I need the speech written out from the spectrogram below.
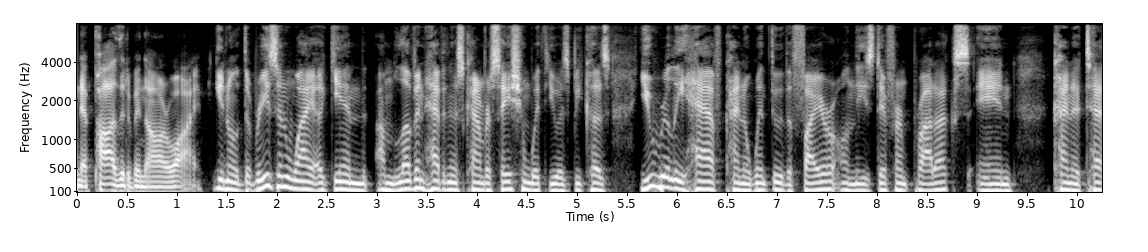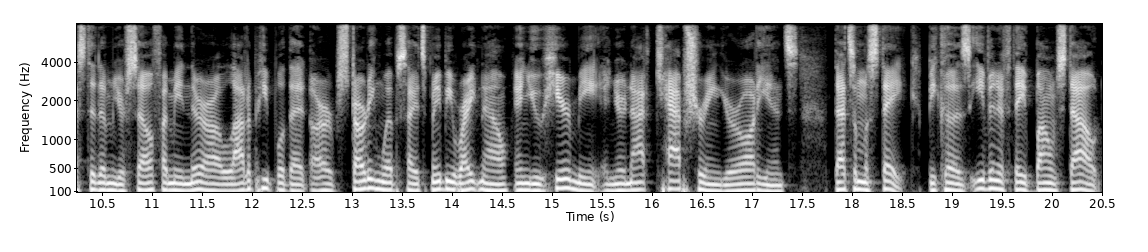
net positive in ROI. You know, the reason why again I'm loving having this conversation with you is because you really have kind of went through the fire on these different products and kind of tested them yourself. I mean, there are a lot of people that are starting websites maybe right now and you hear me and you're not capturing your audience. That's a mistake because even if they've bounced out,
